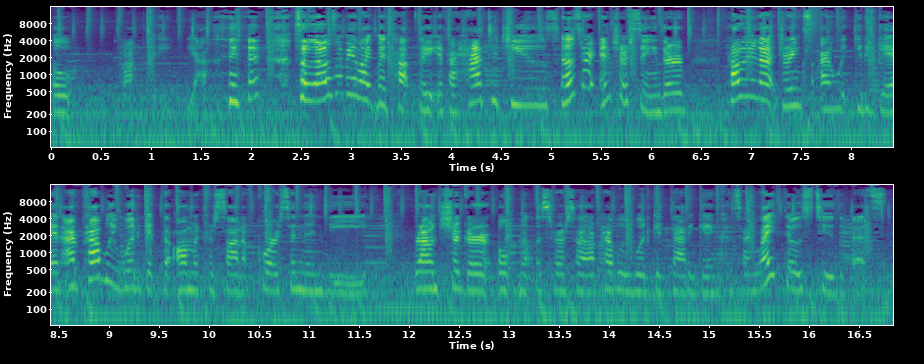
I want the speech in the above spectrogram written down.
oat latte yeah. So those would be like my top three if i had to choose. Those are interesting. They're probably not drinks i would get again. I probably would get the almond croissant of course and then the brown sugar oat milk espresso. I probably would get that again because i like those two the best.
